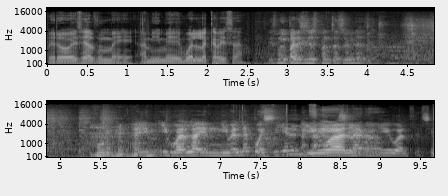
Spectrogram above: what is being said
Pero ese álbum me, a mí me vuela la cabeza. Es muy parecido a Espantasuegras, de hecho. Igual en nivel de poesía, igual, claro. igual. sí.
